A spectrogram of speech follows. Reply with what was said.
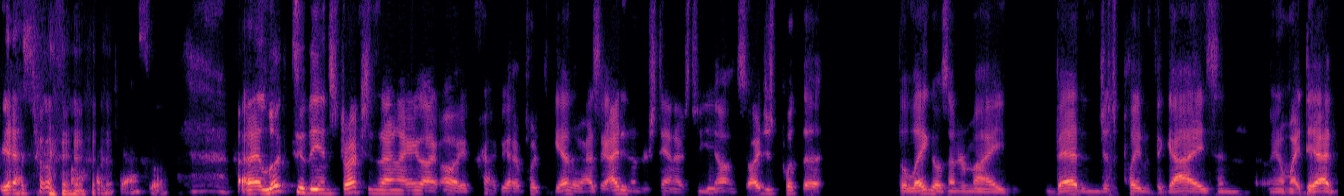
Yeah, so castle. And I looked to the instructions and I like, oh crap, you got to put it together. I was like, I didn't understand. I was too young, so I just put the the Legos under my bed and just played with the guys. And you know, my dad,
